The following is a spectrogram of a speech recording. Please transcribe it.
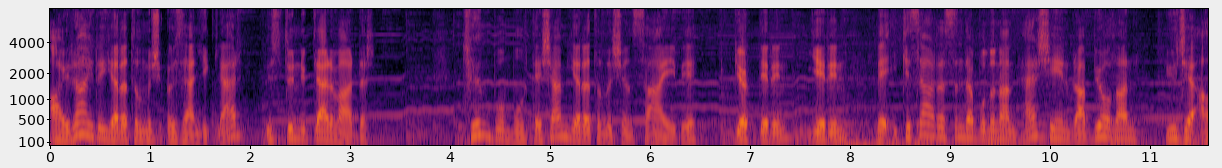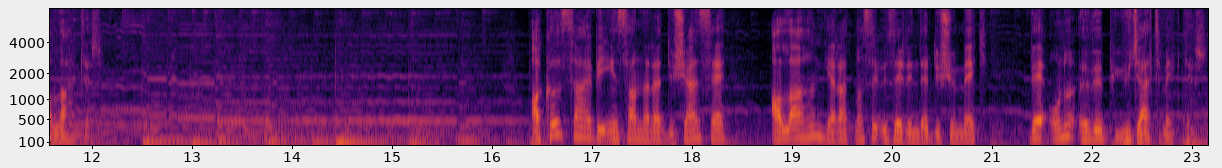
ayrı ayrı yaratılmış özellikler, üstünlükler vardır. Tüm bu muhteşem yaratılışın sahibi, göklerin, yerin ve ikisi arasında bulunan her şeyin Rabbi olan Yüce Allah'tır. Akıl sahibi insanlara düşense Allah'ın yaratması üzerinde düşünmek ve onu övüp yüceltmektir.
